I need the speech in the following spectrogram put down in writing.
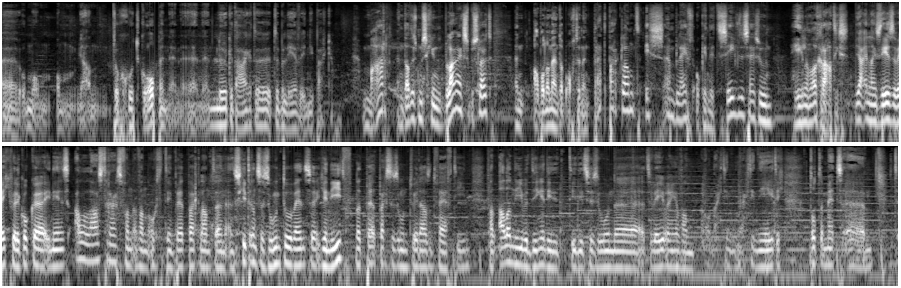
Uh, om, om, om ja, toch goedkoop en, en, en, leuke dagen te, te beleven in die parken. Maar, en dat is misschien het belangrijkste besluit, een abonnement op Ochtend- en Pretparkland is en blijft ook in dit zevende seizoen helemaal gratis. Ja, en langs deze weg wil ik ook uh, ineens alle luisteraars van, van Ochtend in Pretparkland een, een schitterend seizoen toewensen. Geniet van het pretparkseizoen 2015, van alle nieuwe dingen die, die dit seizoen uh, teweeg brengen van 18, 1890 tot en met het,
